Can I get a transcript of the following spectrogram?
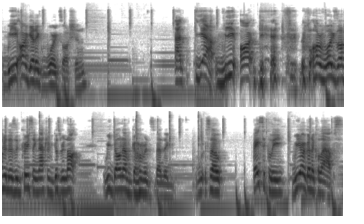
we are getting war exhaustion. And yeah, we are our war exhaustion is increasing naturally because we're not we don't have government spending. So basically, we are gonna collapse.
